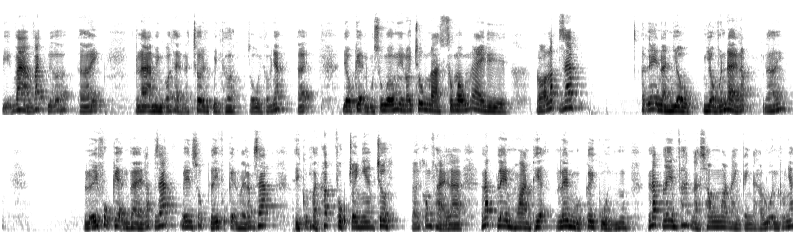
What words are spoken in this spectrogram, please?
bị va vách nữa. Đấy là mình có thể là chơi được bình thường rồi không nhá. Đấy điều kiện của súng ống thì nói chung là súng ống này thì nó lắp ráp lên là nhiều nhiều vấn đề lắm. Đấy lấy phụ kiện về lắp ráp bên shop lấy phụ kiện về lắp ráp thì cũng phải khắc phục cho anh em chơi đấy, không phải là lắp lên hoàn thiện, lên một cây củi, lắp lên phát là xong ngon lành cành đào luôn không nhá.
